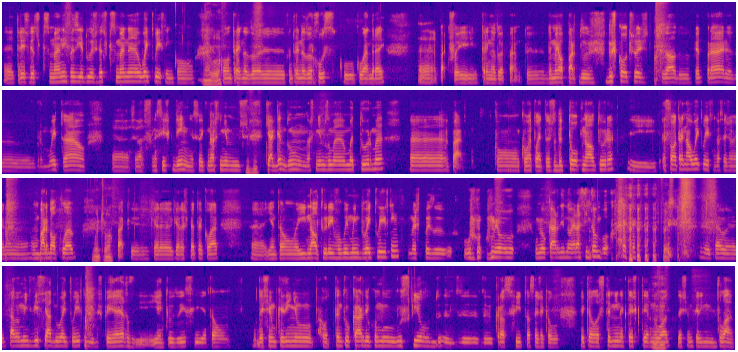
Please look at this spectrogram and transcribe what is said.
uh, três vezes por semana e fazia duas vezes por semana weightlifting com, é com um treinador, uh, com um treinador russo, com, com o Andrei. Uh, pá, que foi treinador da maior parte dos, dos coaches hoje de Portugal, do Pedro Pereira, do, do Bruno Moitão, uh, lá, Francisco Dinho, sei que nós tínhamos uhum. Tiago Gandum, nós tínhamos uma, uma turma uh, pá, com, com atletas de topo na altura e só a treinar o weightlifting, ou seja, era um, um barbell club Muito bom. Pá, que, que, era, que era espetacular. Uh, e então aí na altura evolui muito do weightlifting, mas depois o, o, o, meu, o meu cardio não era assim tão bom. eu estava muito viciado no weightlifting e nos PRs e, e, em tudo isso, e então deixei um bocadinho tanto o cardio como o skill de, de, de crossfit, ou seja, aquele, aquela stamina que tens que ter no uhum. deixei um bocadinho de lado.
